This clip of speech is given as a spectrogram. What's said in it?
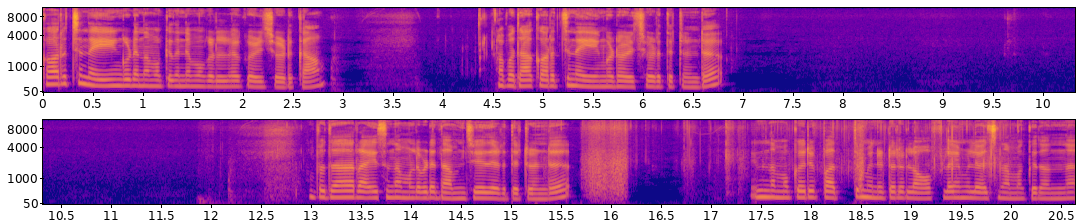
കുറച്ച് നെയ്യും കൂടി നമുക്കിതിന്റെ മുകളിലേക്ക് ഒഴിച്ചു കൊടുക്കാം. അപ്പോൾ അതാ കുറച്ച് നെയ്യും കൂടെ ഒഴിച്ചു കൊടുത്തിട്ടുണ്ട്. അപ്പോൾ ഇതാ റൈസ് നമ്മളിവിടെ ദം ചെയ്തെടുത്തിട്ടുണ്ട്. ഇനി നമുക്കൊരു പത്ത് മിനിറ്റ് ഒരു ലോ ഫ്ലെയിമിൽ വെച്ച് നമുക്കിതൊന്ന്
